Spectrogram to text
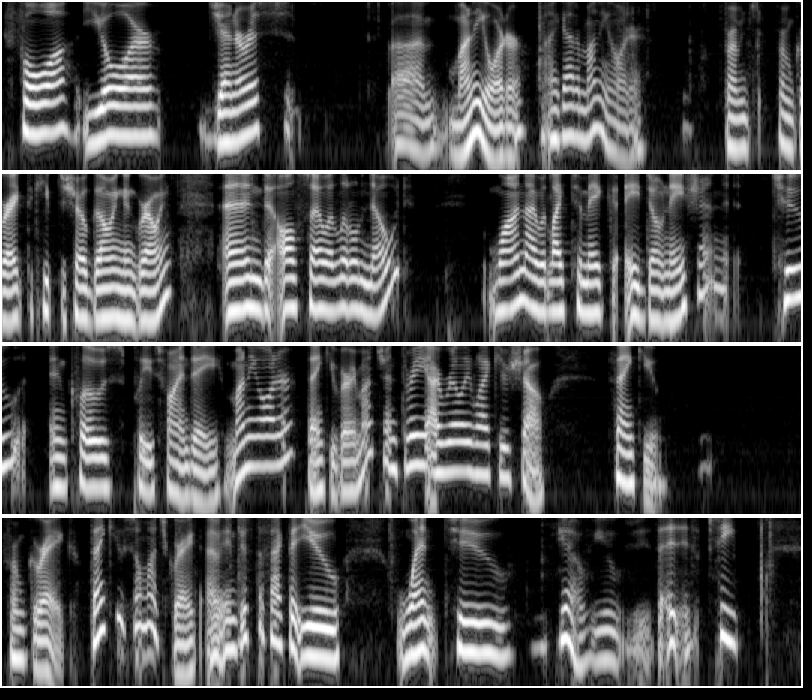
for your generous um, money order. I got a money order from from Greg to keep the show going and growing, and also a little note. One, I would like to make a donation. Two, enclose, please find a money order. Thank you very much. And three, I really like your show. Thank you. From Greg. Thank you so much, Greg. I mean, just the fact that you went to, you know, you see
